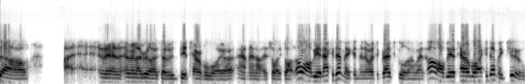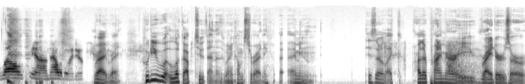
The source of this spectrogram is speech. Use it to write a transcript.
so and then and then I realized I would be a terrible lawyer, and then I so I thought, oh, I'll be an academic, and then I went to grad school, and I went, oh, I'll be a terrible academic too. Well, you know, now what do I do? Right, right. Who do you look up to then, when it comes to writing? I mean, is there like are there primary writers or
